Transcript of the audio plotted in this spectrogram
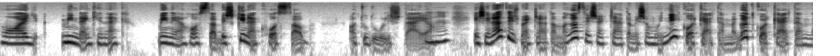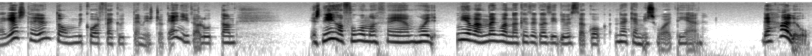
hogy mindenkinek minél hosszabb, és kinek hosszabb a tudó listája. Uh-huh. És én ezt is megcsináltam, meg azt is megcsináltam, és amúgy négykor keltem, meg ötkor keltem, meg este, nem tudom, mikor feküdtem, és csak ennyit aludtam, és néha fogom a fejem, hogy nyilván megvannak ezek az időszakok, nekem is volt ilyen. De haló,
